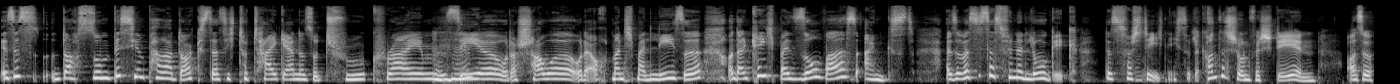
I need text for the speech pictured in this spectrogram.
es ist doch so ein bisschen paradox, dass ich total gerne so True Crime mhm. sehe oder schaue oder auch manchmal lese und dann kriege ich bei sowas Angst. Also was ist das für eine Logik? Das verstehe ich nicht so. Ich kann das schon verstehen. Also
